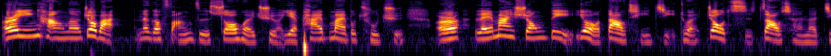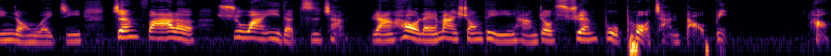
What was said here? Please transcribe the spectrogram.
而银行呢就把那个房子收回去了，也拍卖不出去。而雷曼兄弟又有到期挤兑，就此造成了金融危机，蒸发了数万亿的资产，然后雷曼兄弟银行就宣布破产倒闭。好，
